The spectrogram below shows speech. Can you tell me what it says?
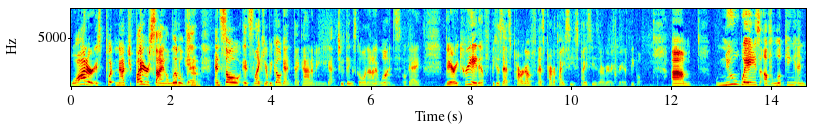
water is putting out your fire sign a little bit, Sure. and so it's like here we go again, dichotomy. You got two things going on at once. Okay, very creative because that's part of that's part of Pisces. Pisces are very creative people. Um, new ways of looking and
